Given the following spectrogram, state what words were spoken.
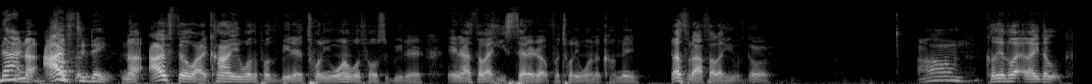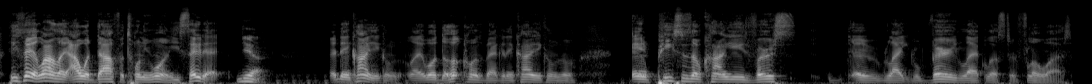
not No, I up fe- to date. No, I feel like Kanye wasn't supposed to be there. 21 was supposed to be there, and I feel like he set it up for 21 to come in. That's what I felt like he was doing. Um, Cause it's like, like the, he said a line like I would die for 21. He say that, yeah, and then Kanye comes like well the hook comes back, and then Kanye comes on, and pieces of Kanye's verse are like very lackluster flow wise.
